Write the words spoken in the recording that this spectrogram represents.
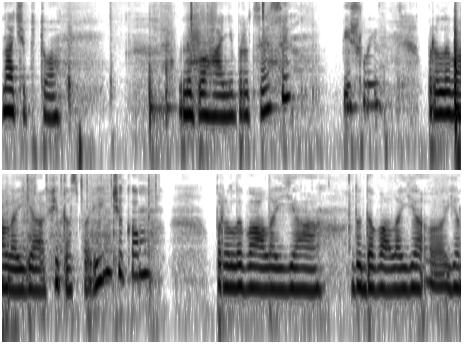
начебто непогані процеси пішли. Проливала я фітоспорінчиком, проливала я додавала я, я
